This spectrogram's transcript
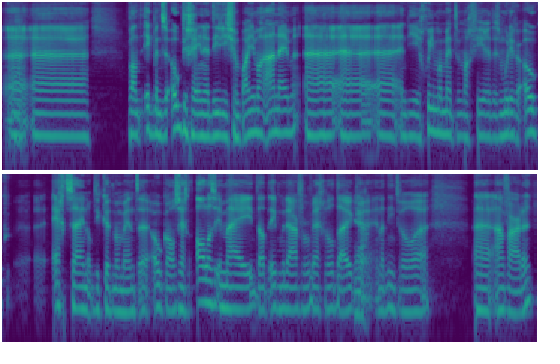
Eh, eh, want ik ben dus ook degene die die champagne mag aannemen. eh, eh, eh, en die goede momenten mag vieren. Dus moet ik er ook echt zijn op die kutmomenten. Ook al zegt alles in mij dat ik me daarvoor weg wil duiken. Ja. En dat niet wil aanvaarden.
